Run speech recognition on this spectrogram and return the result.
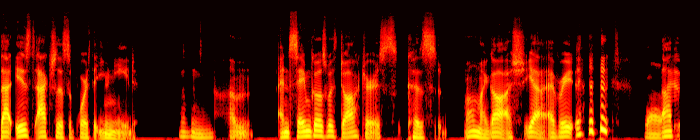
that is actually the support that you need. Mm-hmm. Um, and same goes with doctors, because oh my gosh, yeah, every I have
